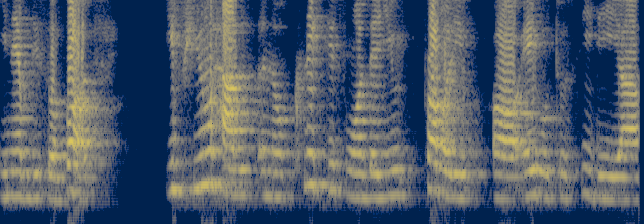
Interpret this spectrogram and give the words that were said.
enable this one, but if you have you know click this one, then you probably are able to see the uh,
